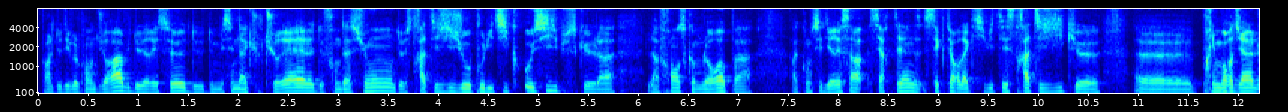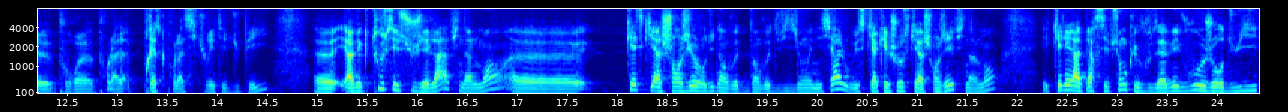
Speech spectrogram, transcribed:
On parle de développement durable, de RSE, de, mécénat culturel, de fondation, de stratégie géopolitique aussi, puisque la France, comme l'Europe, a, considéré certains secteurs d'activité stratégiques euh, primordiales pour, la, presque pour la sécurité du pays. et avec tous ces sujets-là, finalement, qu'est-ce qui a changé aujourd'hui dans votre, vision initiale Ou est-ce qu'il y a quelque chose qui a changé finalement? Et quelle est la perception que vous avez, vous, aujourd'hui,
